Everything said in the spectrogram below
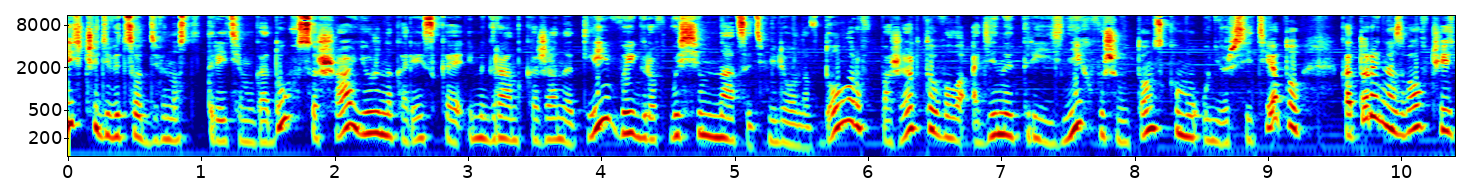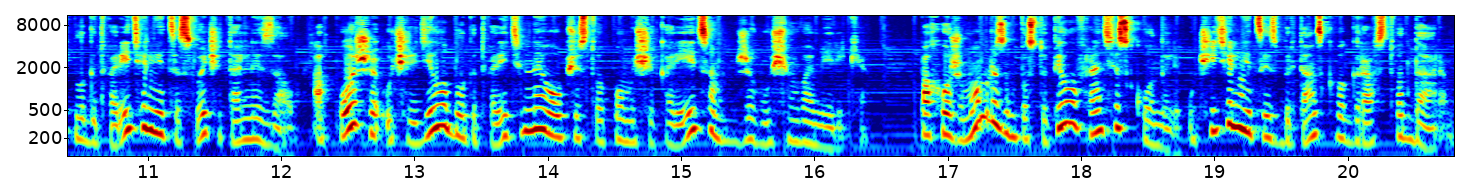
1993 году в США южнокорейская иммигрантка Жанет Ли, выиграв 18 миллионов долларов, пожертвовала 1,3 из них Вашингтонскому университету, который назвал в честь благотворительницы свой читальный зал, а позже учредила благотворительное общество помощи корейцам, живущим в Америке. Похожим образом поступила Фрэнсис Коннелли, учительница из британского графства Даром.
